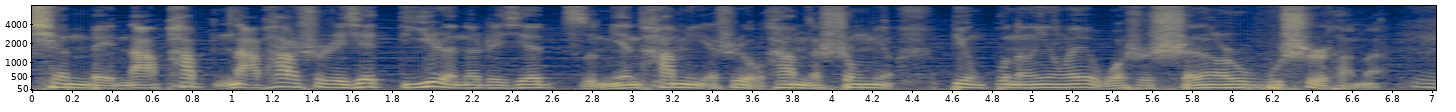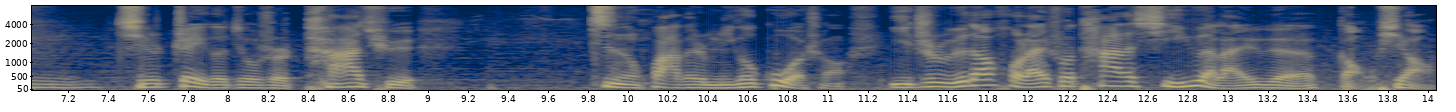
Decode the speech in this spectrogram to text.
谦卑，哪怕哪怕是这些敌人的这些子民，他们也是有他们的生命，并不能因为我是神而无视他们。嗯，其实这个就是他去进化的这么一个过程，以至于到后来说他的戏越来越搞笑，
